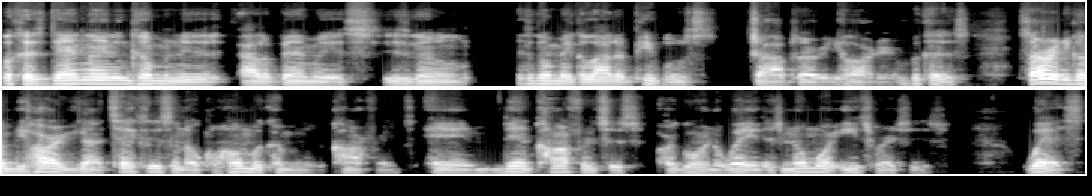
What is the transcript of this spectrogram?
Because Dan Lanning coming to Alabama is is gonna is gonna make a lot of people's jobs already harder because it's already going to be hard. You got Texas and Oklahoma coming to the conference, and then conferences are going away. There's no more East versus West.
